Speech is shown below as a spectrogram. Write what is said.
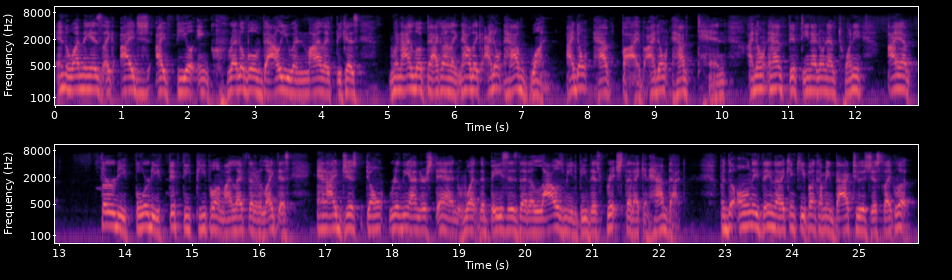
And the one thing is, like, I just, I feel incredible value in my life because when I look back on, like, now, like, I don't have one. I don't have five. I don't have 10. I don't have 15. I don't have 20. I have 30, 40, 50 people in my life that are like this. And I just don't really understand what the base is that allows me to be this rich that I can have that. But the only thing that I can keep on coming back to is just like, look,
